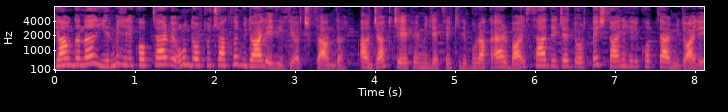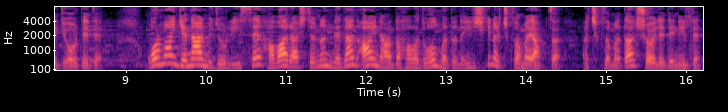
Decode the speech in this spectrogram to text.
Yangına 20 helikopter ve 14 uçakla müdahale edildiği açıklandı. Ancak CHP milletvekili Burak Erbay sadece 4-5 tane helikopter müdahale ediyor dedi. Orman Genel Müdürlüğü ise hava araçlarının neden aynı anda havada olmadığına ilişkin açıklama yaptı. Açıklamada şöyle denildi.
